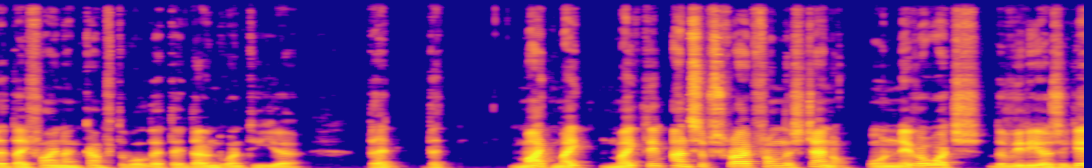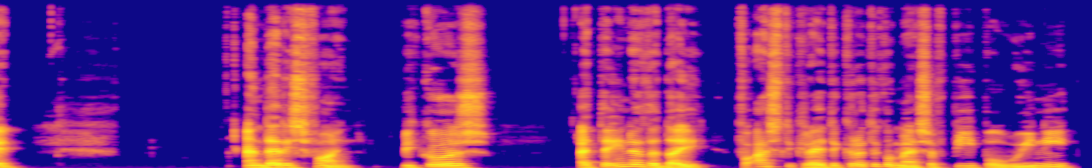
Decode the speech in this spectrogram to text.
that they find uncomfortable, that they don't want to hear, that that might make make them unsubscribe from this channel or never watch the videos again. And that is fine because at the end of the day, for us to create a critical mass of people, we need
